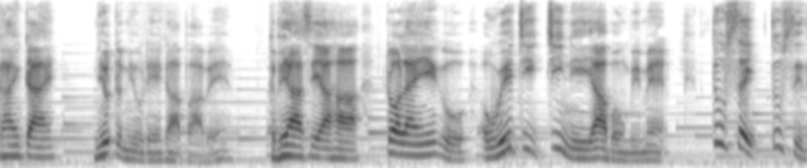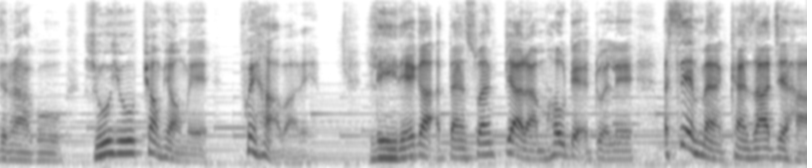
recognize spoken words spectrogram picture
ကိုင်းတိုင်းမြို့တစ်မြို့တဲကပါပဲ ကြပြဆရာဟာတော်လန်ရေးကိုအဝေးကြည့်ကြည့်နေရပုံပေမဲ့သူ့စိတ်သူ့စေတနာကိုရိုးရိုးဖြောင်ဖြောင်ပဲဖွင့်ဟပါတယ်လေတဲကအတန်ဆွမ်းပြတာမဟုတ်တဲ့အတွက်လဲအစစ်အမှန်ခံစားချက်ဟာ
